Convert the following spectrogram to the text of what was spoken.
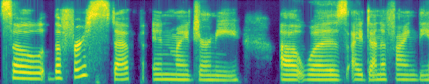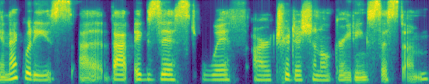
So the first step in my journey uh, was identifying the inequities uh, that exist with our traditional grading system.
